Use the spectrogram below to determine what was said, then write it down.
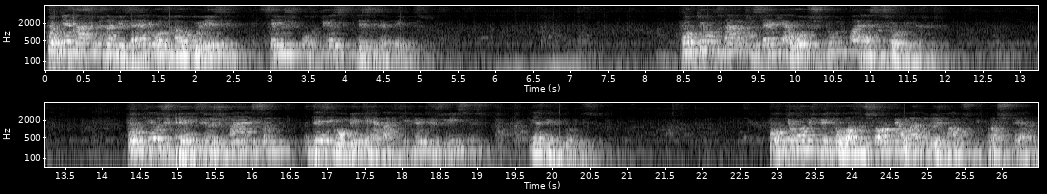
Por que nasce uns da miséria e outros na opulência, sem os porquês desses efeitos? Porque uns nada conseguem, a outros tudo parece sorrir. Porque os bens e os males são desigualmente repartidos entre os vícios e as virtudes. Porque homens virtuosos sofrem ao lado dos maus que prosperam.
